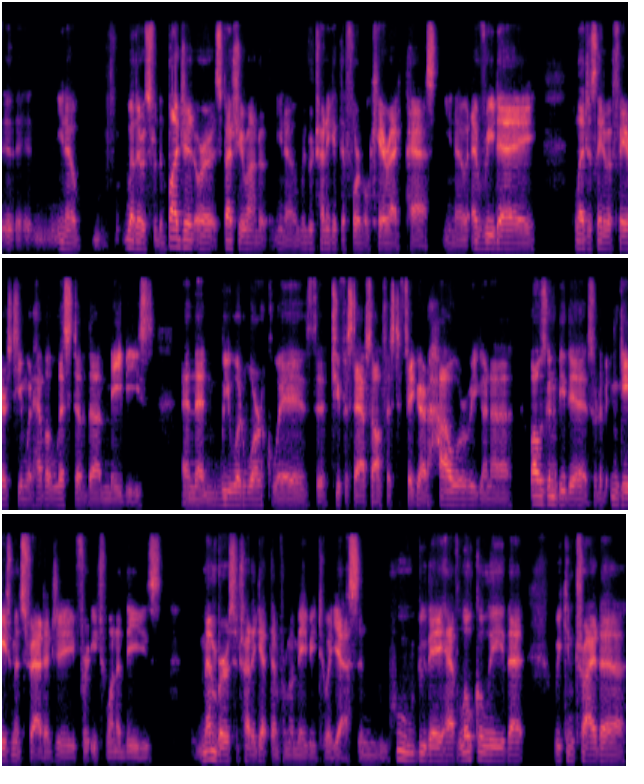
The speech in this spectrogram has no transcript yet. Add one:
eh, you know, whether it's for the budget or especially around, you know, when we're trying to get the Affordable Care Act passed, you know, every day legislative affairs team would have a list of the maybes And then we would work with the chief of staff's office to figure out how are we gonna, what was gonna be the sort of engagement strategy for each one of these members to try to get them from a maybe to a yes and who do they have locally that we can try to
